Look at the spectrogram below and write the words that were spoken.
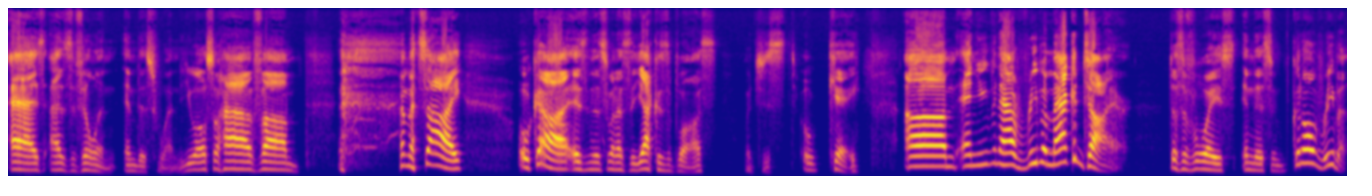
as as the villain in this one. You also have um, Masi Oka is in this one as the Yakuza boss, which is okay. Um, and you even have Reba McEntire does a voice in this. Good old Reba.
